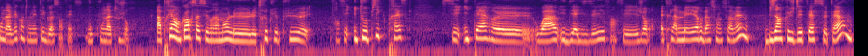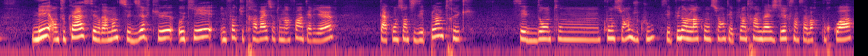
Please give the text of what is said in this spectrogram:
qu'on avait quand on était gosse en fait, ou qu'on a toujours. Après encore, ça c'est vraiment le, truc le plus... Euh, enfin c'est utopique presque, c'est hyper euh, waouh, idéalisé, enfin c'est genre être la meilleure version de soi-même, bien que je déteste ce terme. Mais en tout cas, c'est vraiment de se dire que, ok, une fois que tu travailles sur ton enfant intérieur, tu as conscientisé plein de trucs, c'est dans ton conscient du coup, c'est plus dans l'inconscient, t'es plus en train d'agir sans savoir pourquoi,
